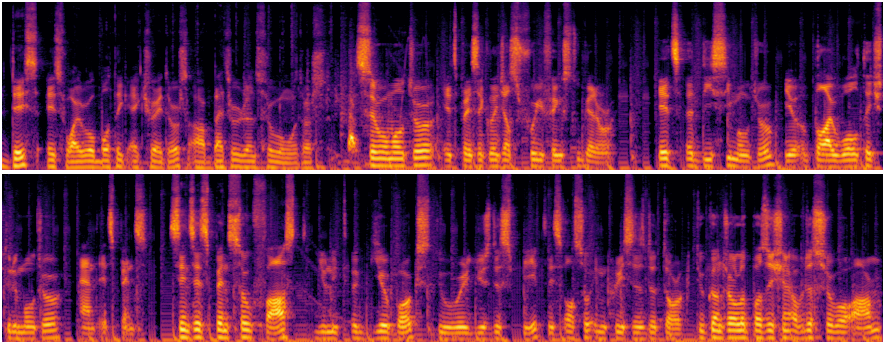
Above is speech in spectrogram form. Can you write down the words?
This is why robotic actuators are better than servo motors. Servo motor, it's basically just three things together. It's a DC motor, you apply voltage to the motor and it spins. Since it spins so fast, you need a gearbox to reduce the speed. This also increases the torque. To control the position of the servo arm,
